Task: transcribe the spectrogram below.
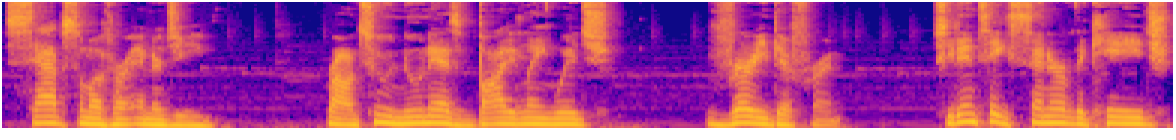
sap some of her energy. Round two, Nunes' body language, very different. She didn't take center of the cage.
